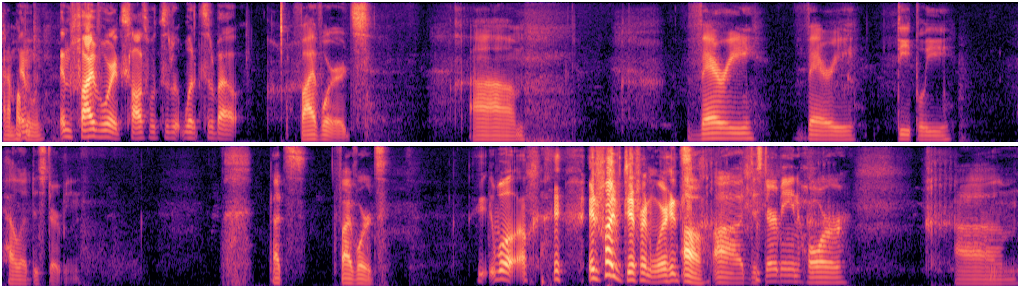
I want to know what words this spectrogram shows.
and I'm hoping we In, in five words, tell us what's it, what it's about. five words. Um, very, very deeply, hella disturbing. That's five words. Well, in five different words. Oh, uh, disturbing, horror, um,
